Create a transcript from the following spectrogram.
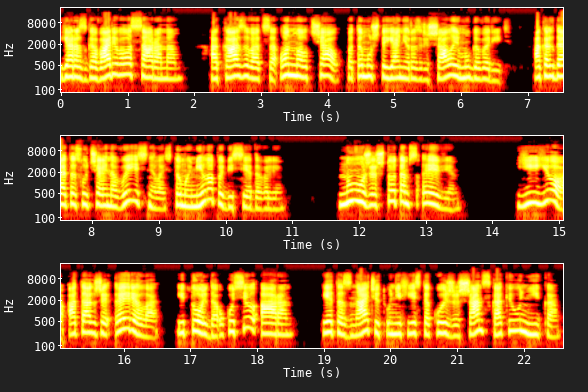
Я разговаривала с Аароном. Оказывается, он молчал, потому что я не разрешала ему говорить. А когда это случайно выяснилось, то мы мило побеседовали. «Ну же, что там с Эви?» Ее, а также Эрила и Тольда укусил Аарон, и это значит, у них есть такой же шанс, как и у Ника.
